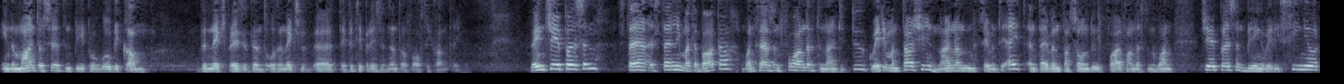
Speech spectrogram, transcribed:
in the mind of certain people will become the next president or the next uh, deputy president of, of the country. Then chairperson, Stan, Stanley Mathabatha, 1,492, Gwede Mantashe, 978, and David Pasondu, 501. Chairperson being a very senior,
